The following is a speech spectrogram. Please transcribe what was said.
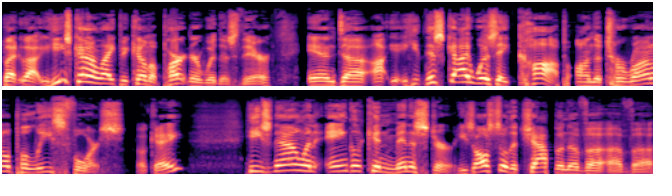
But uh, he's kind of like become a partner with us there. And uh, he, this guy was a cop on the Toronto Police Force, okay? He's now an Anglican minister. He's also the chaplain of, uh, of uh,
